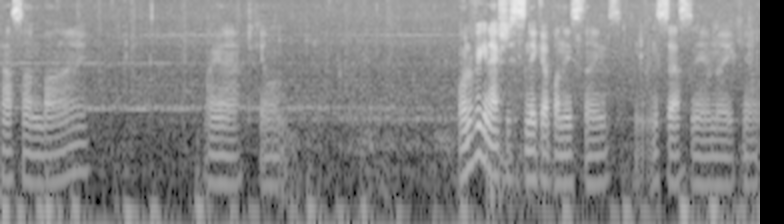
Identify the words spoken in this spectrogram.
pass on by? Am I gonna have to kill him? I wonder if we can actually sneak up on these things. Assassinate him, no you can't.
